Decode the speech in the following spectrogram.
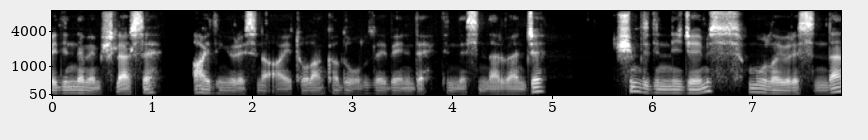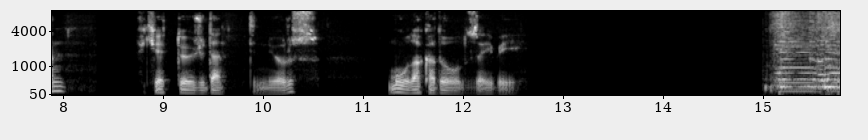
ve dinlememişlerse Aydın yöresine ait olan Kadıoğlu Zeybeğini de dinlesinler bence. Şimdi dinleyeceğimiz Muğla yöresinden Fikret Dövcü'den dinliyoruz. Muğla Kadıoğlu Zeybeği. Müzik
